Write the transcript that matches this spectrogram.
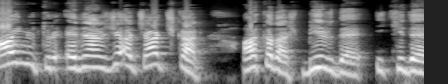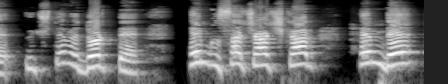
aynı tür enerji açığa çıkar. Arkadaş 1'de, 2'de, 3'te ve 4'te hem ısı açığa çıkar hem de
